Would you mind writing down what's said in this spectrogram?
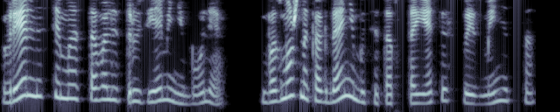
В реальности мы оставались друзьями не более. Возможно, когда-нибудь это обстоятельство изменится.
